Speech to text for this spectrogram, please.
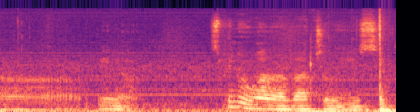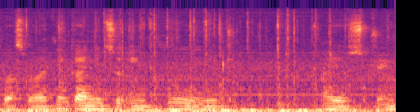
uh, you know it's been a while I've actually used C++ but I think I need to include iostream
